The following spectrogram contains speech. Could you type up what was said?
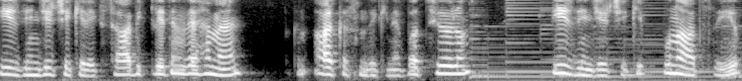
Bir zincir çekerek sabitledim ve hemen bakın arkasındakine batıyorum. Bir zincir çekip bunu atlayıp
